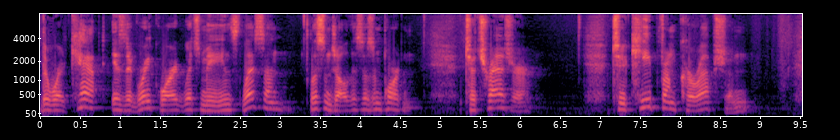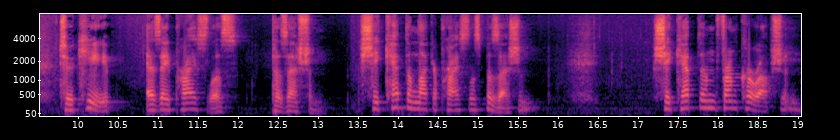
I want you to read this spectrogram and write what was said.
The word kept is the Greek word which means, listen, listen, Joel, this is important, to treasure, to keep from corruption, to keep as a priceless possession. She kept them like a priceless possession. She kept them from corruption.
